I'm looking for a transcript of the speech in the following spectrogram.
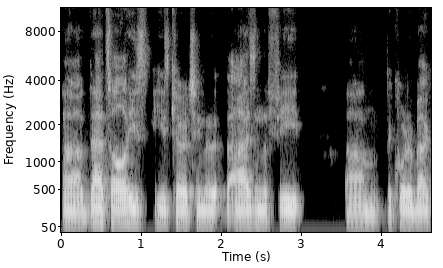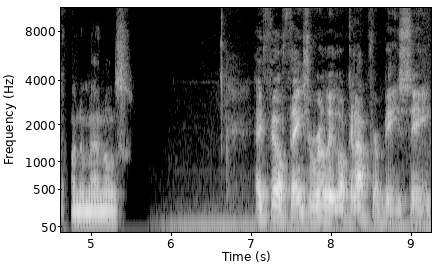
uh, that's all he's he's coaching the, the eyes and the feet, um, the quarterback fundamentals. Hey Phil, things are really looking up for BC.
